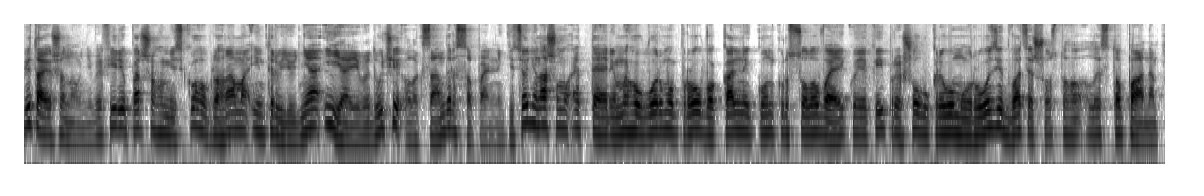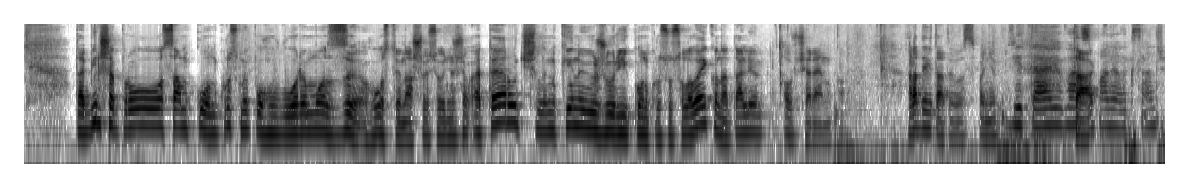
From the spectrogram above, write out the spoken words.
Вітаю, шановні! В ефірі першого міського програма інтерв'ю дня і я, її ведучий Олександр Сапельник. І сьогодні в нашому етері ми говоримо про вокальний конкурс Соловейко, який пройшов у Кривому Розі 26 листопада. Та більше про сам конкурс ми поговоримо з гостею нашого сьогоднішнього етеру, членкиною журі конкурсу Соловейко Наталією Овчаренко. Радий вітати вас, пані. Вітаю вас, Так. пане Олександре.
